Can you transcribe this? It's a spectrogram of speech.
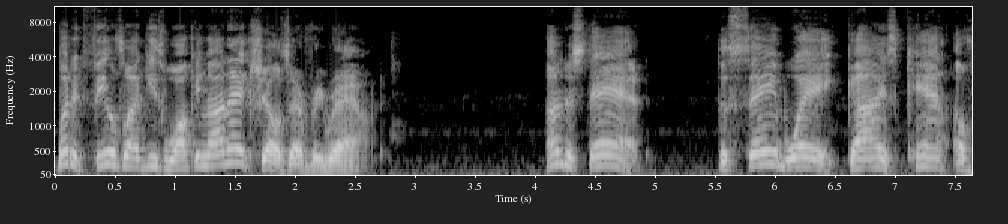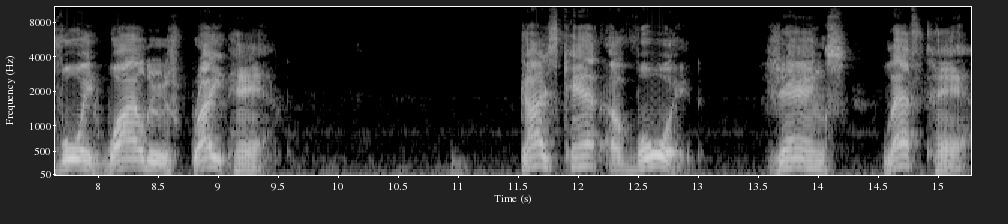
But it feels like he's walking on eggshells every round. Understand, the same way guys can't avoid Wilder's right hand, guys can't avoid Zhang's left hand.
